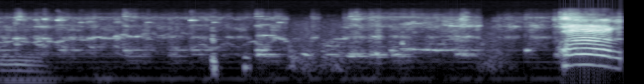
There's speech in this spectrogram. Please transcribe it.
Hmm. Pang!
